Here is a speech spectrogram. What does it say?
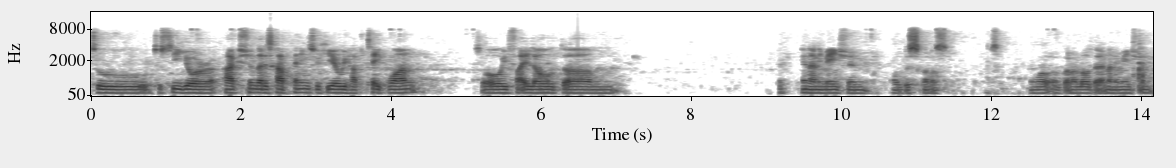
to, to see your action that is happening. So here we have take one. So if I load um, an animation, I'm just gonna, well, I'm gonna load an animation.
